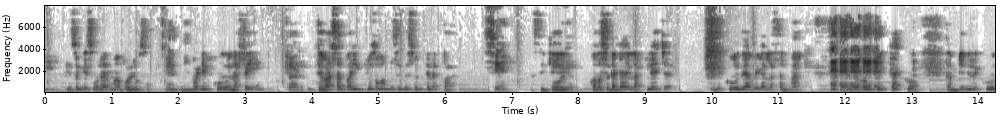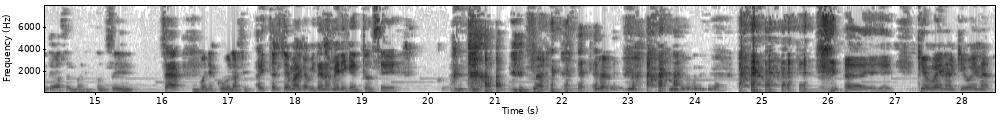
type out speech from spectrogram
mm, pienso que es un arma poderosa. Un un buen escudo de la fe Claro. te va a salvar incluso cuando se te suelte la espada. Sí. Así que Obvio. cuando se te caen las flechas, el escudo te va a pegar la salvada. Si te rompe el casco, también el escudo te va a salvar. Entonces, O sea, un buen escudo de la fe. ahí está el tema de Capitán América, entonces. claro, claro, claro. Nada. ay, ay, ay. Qué buena, qué buena.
